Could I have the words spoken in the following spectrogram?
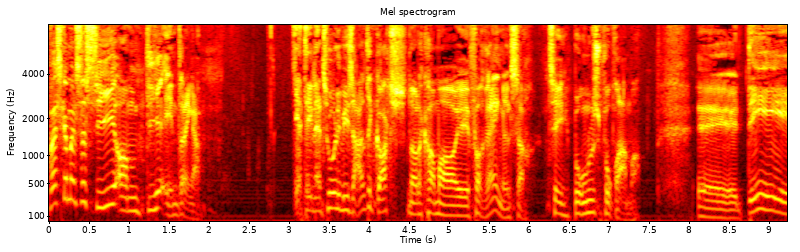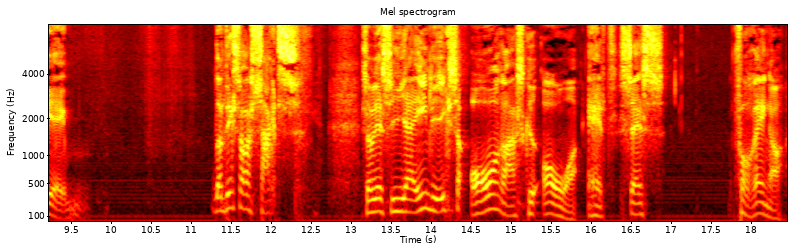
hvad skal man så sige om de her ændringer? Ja, det er naturligvis aldrig godt, når der kommer øh, forringelser til bonusprogrammer. Øh, det... Øh, når det så er sagt, så vil jeg sige, at jeg er egentlig ikke så overrasket over, at SAS forringer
